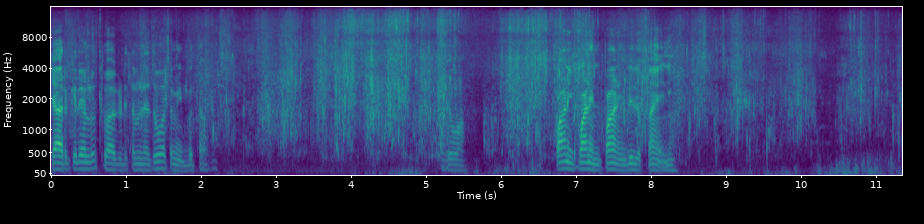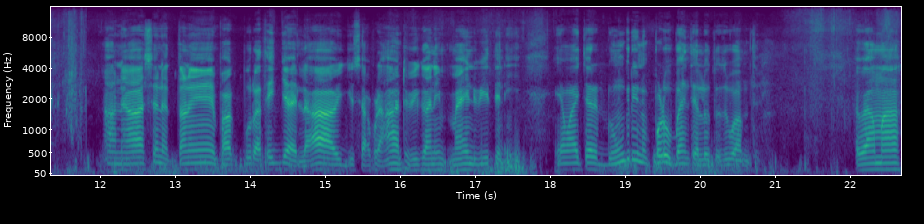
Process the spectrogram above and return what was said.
ચાર કરેલું હતું, આગળ તમને જુઓ તમે બતાવો. જુઓ પાણી પાણી પાણી, બીજું કાંઈ નહીં. અને આ છે ને ત્રણે ભાગ પૂરા થઈ ગયા એટલે આ આવી ગયું છે આપણે આઠ વીઘાની માંડવી વીતની. એમાં અત્યારે ડુંગળીનું પડું બાંધેલું હતું જોવા આમ હવે આમાં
